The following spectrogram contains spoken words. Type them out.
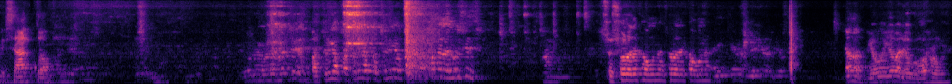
Exacto. Patrulla, patrulla, patrulla, apaga las luces. So- Solo deja una, solo deja una. Ya nos vio, ya valió gorro, güey.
